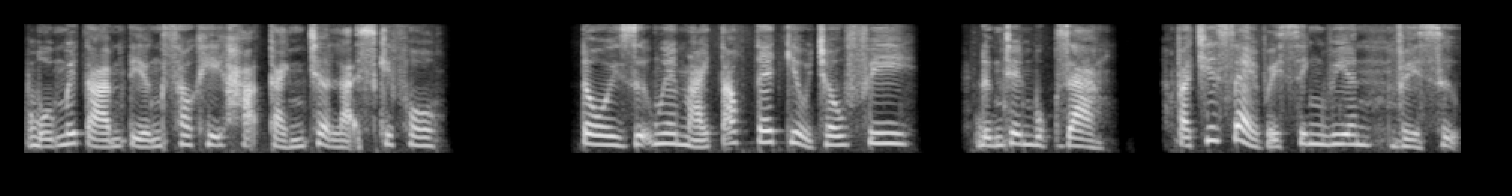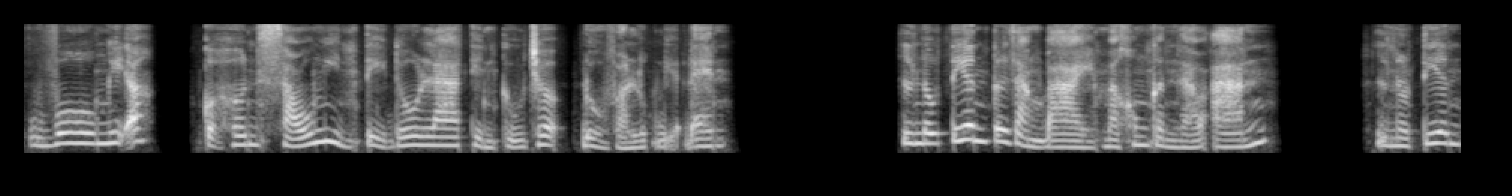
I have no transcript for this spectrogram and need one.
48 tiếng sau khi hạ cánh trở lại Skiffle. Tôi giữ nguyên mái tóc Tết kiểu châu Phi, đứng trên bục giảng và chia sẻ với sinh viên về sự vô nghĩa của hơn 6.000 tỷ đô la tiền cứu trợ đổ vào lục địa đen. Lần đầu tiên tôi giảng bài mà không cần giáo án. Lần đầu tiên,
